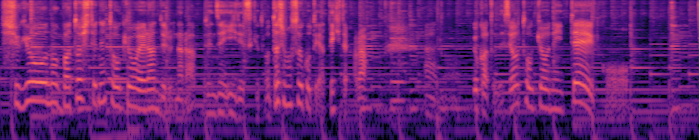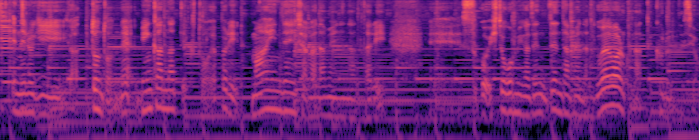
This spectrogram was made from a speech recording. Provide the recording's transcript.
修行の場としてね東京を選んでるなら全然いいですけど私もそういうことやってきたからあのよかったですよ東京にいてこうエネルギーがどんどんね敏感になっていくとやっぱり満員電車がダメになったり、えー、すごい人混みが全然ダメになって具合悪くなってくるんですよ。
